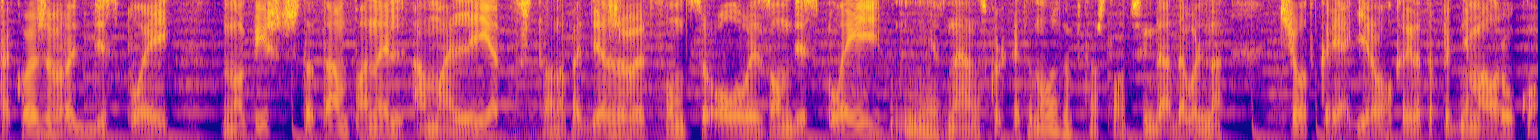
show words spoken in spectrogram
такой же вроде дисплей, но пишет, что там панель AMOLED, что она поддерживает функцию Always On Display. Не знаю, насколько это нужно, потому что он всегда довольно четко реагировал, когда ты поднимал руку.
